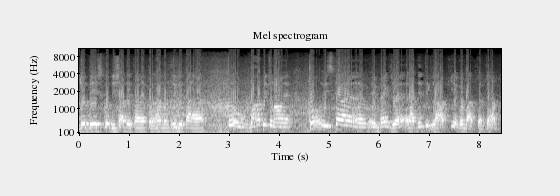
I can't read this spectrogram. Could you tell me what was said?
जो देश को दिशा देता है प्रधानमंत्री देता है। तो वहाँ पे चुनाव है। तो इसका इम्पैक्ट जो है, राजनीतिक लाभ की अगर बात करते हैं आप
